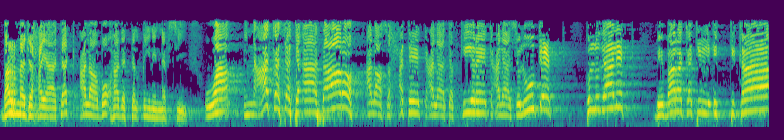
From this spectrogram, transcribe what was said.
برمج حياتك على ضوء هذا التلقين النفسي. وانعكست آثاره على صحتك على تفكيرك على سلوكك. كل ذلك ببركة الاتكاء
